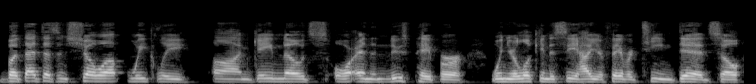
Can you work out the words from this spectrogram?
but that doesn't show up weekly on game notes or in the newspaper when you're looking to see how your favorite team did. So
